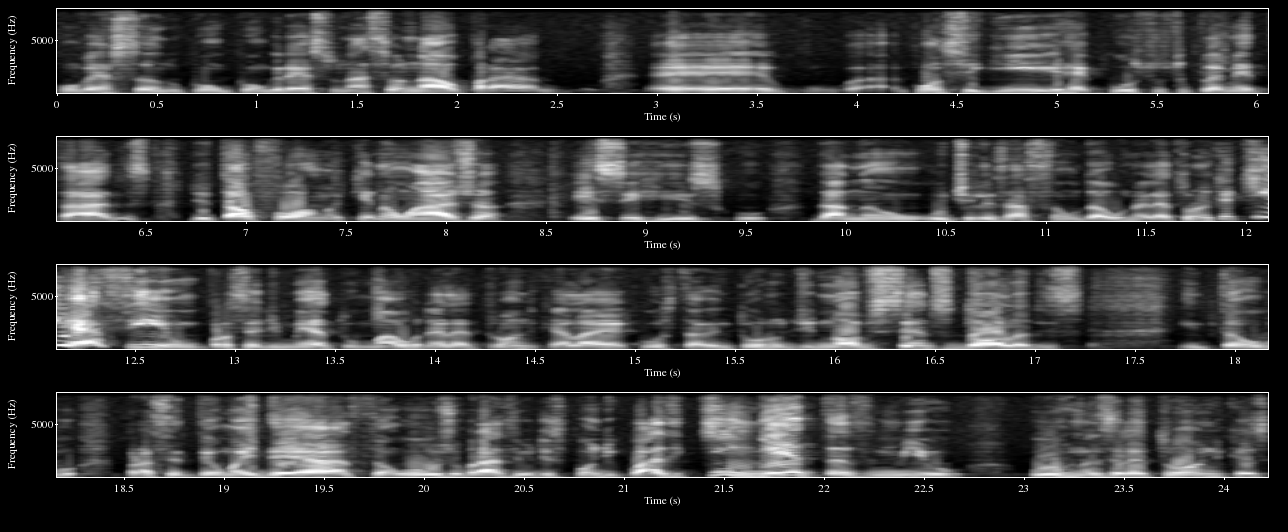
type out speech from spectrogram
conversando com o Congresso Nacional para é, é, conseguir recursos suplementares de tal forma que não haja esse risco da não utilização da urna eletrônica, que é sim um procedimento, uma urna eletrônica, ela é, custa em torno de 900 dólares. Então, para você ter uma ideia, hoje o Brasil dispõe de quase 500 mil urnas eletrônicas.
